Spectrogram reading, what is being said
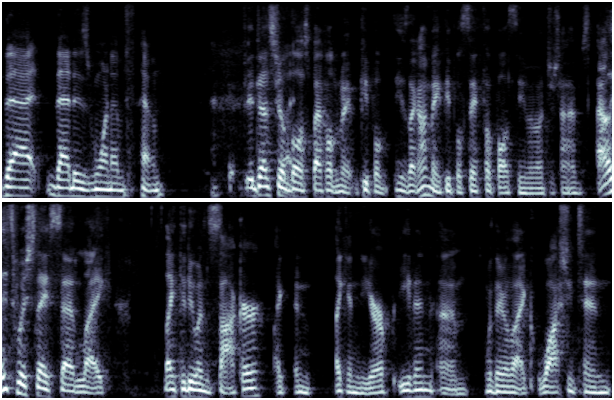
that that is one of them. it does feel a little spiteful to make people. He's like, I'll make people say football team a bunch of times. I at least wish they said like, like they do in soccer, like in like in Europe even, um, where they're like Washington.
